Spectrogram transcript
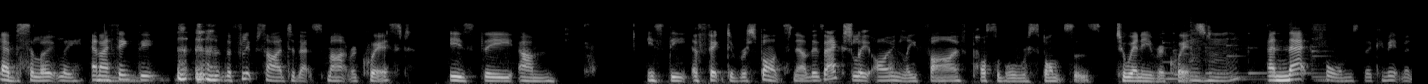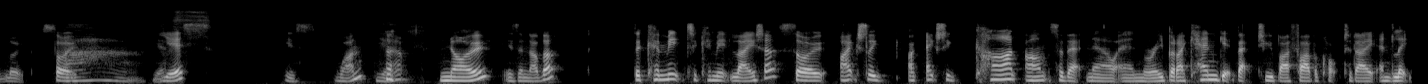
Absolutely, and. I think the the flip side to that smart request is the um, is the effective response. Now, there's actually only five possible responses to any request, mm-hmm. and that forms the commitment loop. So, ah, yes. yes. is one. Yeah. no is another. The commit to commit later. So, I actually, I actually can't answer that now, Anne Marie, but I can get back to you by five o'clock today and let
